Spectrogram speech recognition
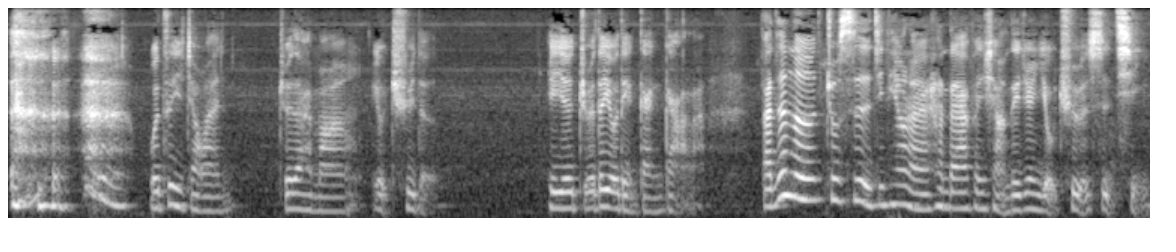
我自己讲完，觉得还蛮有趣的。也觉得有点尴尬啦。反正呢，就是今天要来和大家分享这件有趣的事情。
